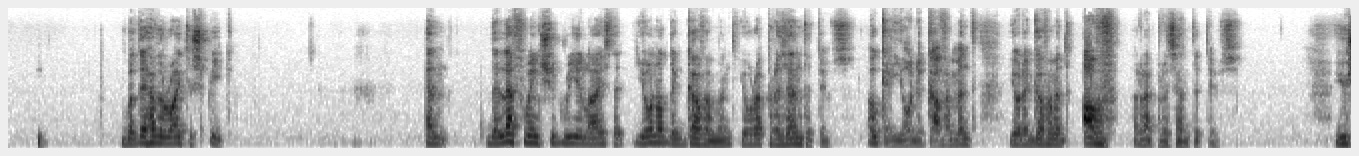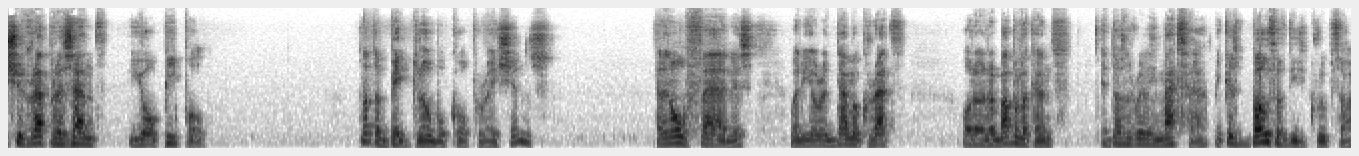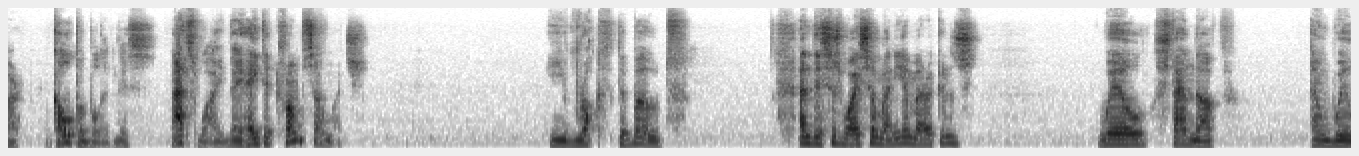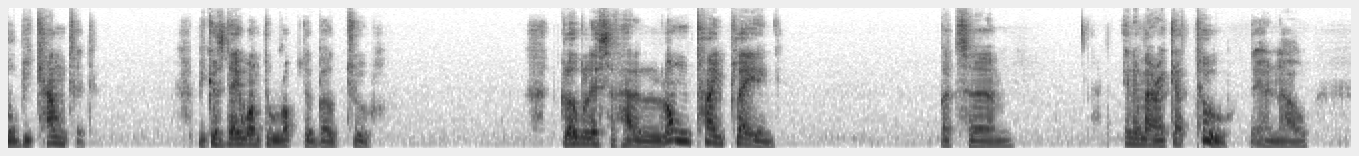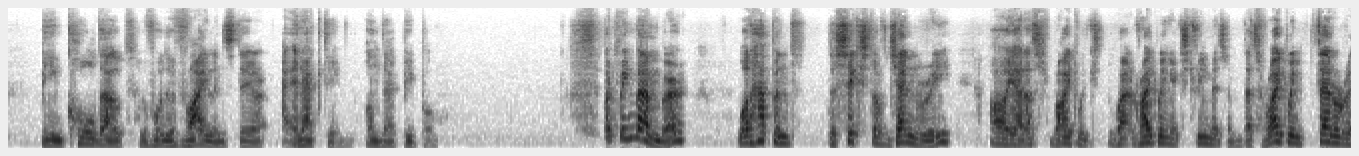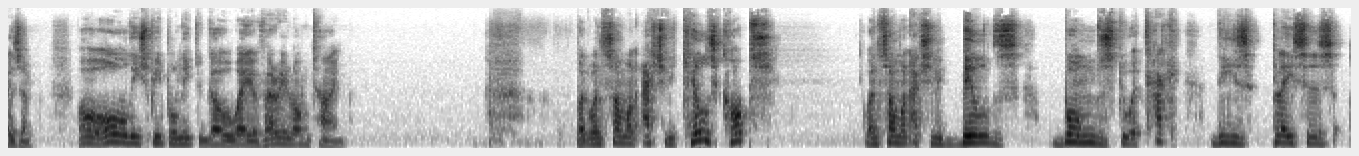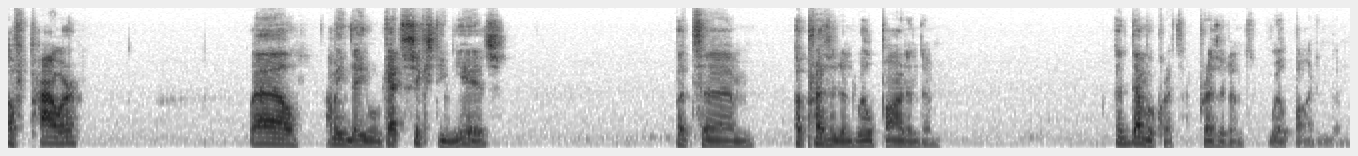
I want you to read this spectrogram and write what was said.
But they have the right to speak. And the left wing should realize that you're not the government, you're representatives. Okay, you're the government, you're the government of representatives. You should represent your people, not the big global corporations. And in all fairness, whether you're a Democrat or a Republican, it doesn't really matter because both of these groups are culpable in this. That's why they hated Trump so much. He rocked the boat. And this is why so many Americans will stand up and will be counted. Because they want to rock the boat too. Globalists have had a long time playing. But um, in America too, they are now being called out for the violence they are enacting on their people. But remember what happened the 6th of January. Oh yeah, that's right-wing right-wing extremism. That's right-wing terrorism. Oh, all these people need to go away a very long time. But when someone actually kills cops, when someone actually builds bombs to attack these places of power, well, I mean, they will get 16 years, but um, a president will pardon them. A Democrat president will pardon them.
